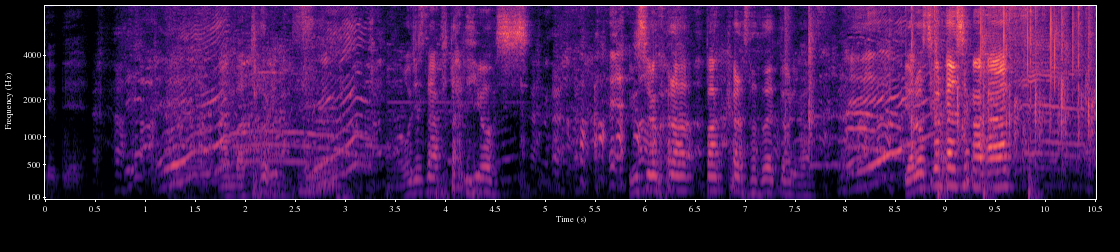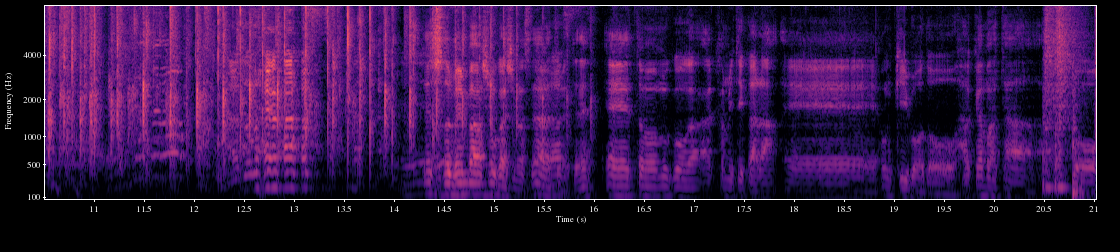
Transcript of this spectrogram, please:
手で頑張っております。あのおじさん二人をし後ろからバックから支えております。よろしくお願いします。ありがとうございます。じゃあちょっとメンバー紹介しますね、改めてね。えっ、と、向こうが上手から、えー、オンキーボード、袴田と、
